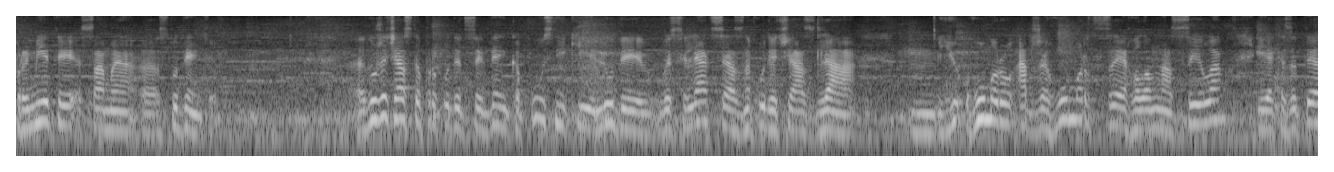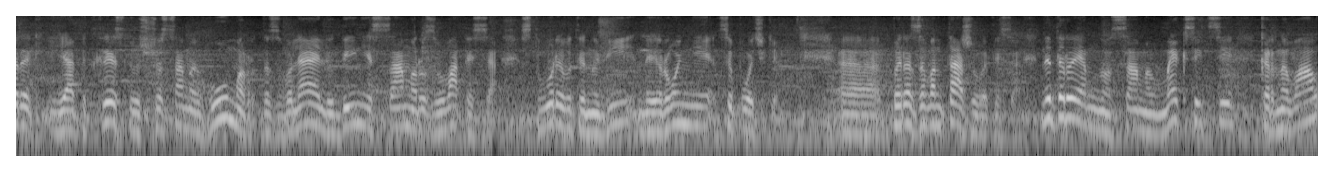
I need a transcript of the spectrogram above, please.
приміти саме студентів. Дуже часто проходить цей день капусники, люди веселяться, знаходять час для гумору, адже гумор це головна сила. І як езотерик я підкреслюю, що саме гумор дозволяє людині саморозвиватися, створювати нові нейронні цепочки, е, перезавантажуватися. Недаремно саме в Мексиці карнавал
